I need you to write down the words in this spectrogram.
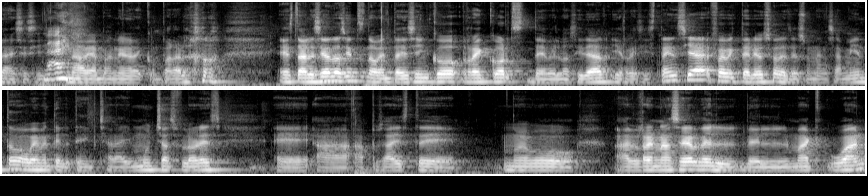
Ah, ese sí, no había manera de compararlo. Estableció 295 récords de velocidad y resistencia. Fue victorioso desde su lanzamiento. Obviamente le tienen que echar ahí muchas flores eh, a, pues a, este nuevo, al renacer del, del Mac One,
